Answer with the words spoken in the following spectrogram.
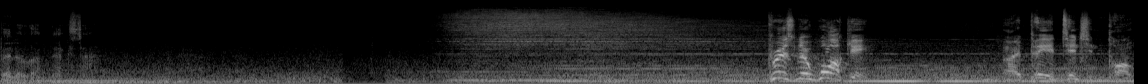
Better luck next time. Prisoner walking! Alright, pay attention, punk.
